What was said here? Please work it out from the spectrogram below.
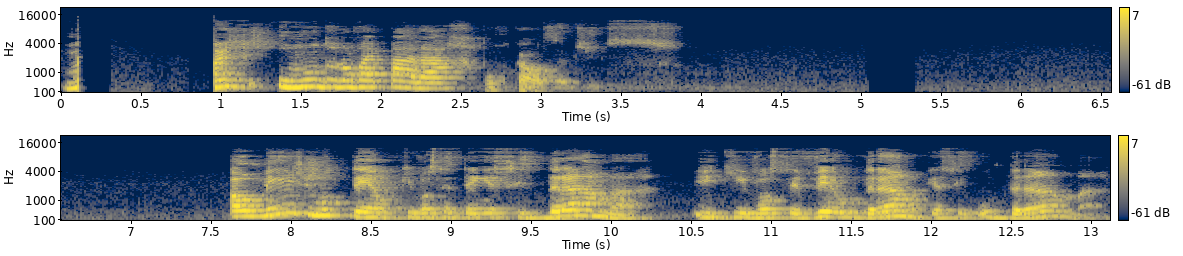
Mas, mas o mundo não vai parar por causa disso. Ao mesmo tempo que você tem esse drama e que você vê o drama, porque assim, o drama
